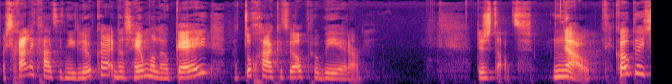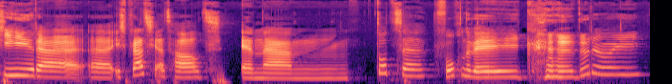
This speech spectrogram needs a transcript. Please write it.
waarschijnlijk gaat het niet lukken. En dat is helemaal oké, maar toch ga ik het wel proberen. Dus dat. Nou, ik hoop dat je hier uh, uh, inspiratie uit haalt. En um, tot uh, volgende week. doei doei!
